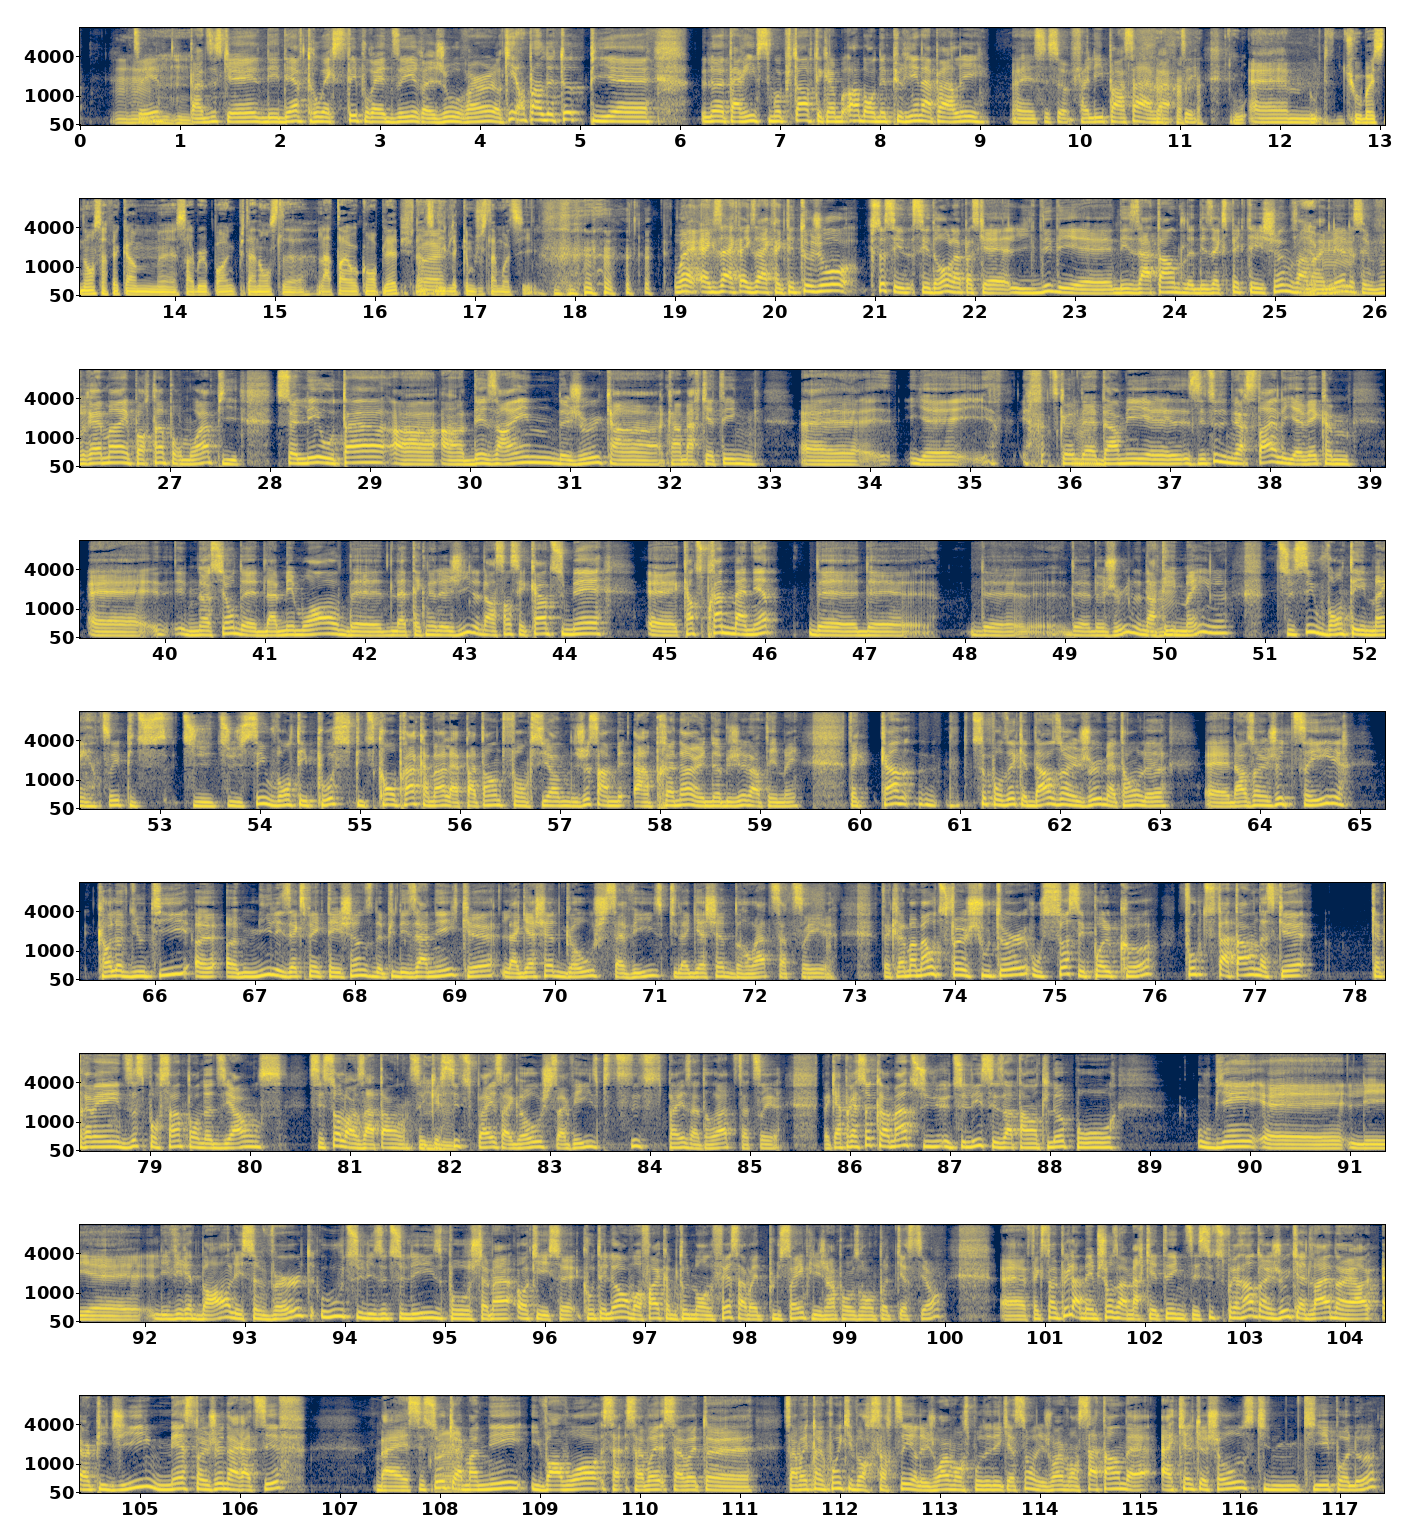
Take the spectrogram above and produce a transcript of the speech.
T'sais, Tandis que des devs trop excités pourraient dire euh, jour 1, OK, on parle de tout, puis euh, là, t'arrives six mois plus tard, t'es comme Ah, bon, on n'a plus rien à parler. C'est ça, fallait y penser avant. Euh, Ou ben, sinon, ça fait comme euh, Cyberpunk, puis t'annonces la Terre au complet, puis finalement, Ouais. tu livres comme juste la moitié. Ouais, exact, exact. Fait que t'es toujours. pis ça, c'est, c'est drôle, hein, parce que l'idée des, euh, des attentes, là, des expectations en Yep. anglais, c'est vraiment important pour moi. Puis ce l'est autant en, en design de jeu qu'en, qu'en marketing. Euh, il y a- en tout cas, dans mes euh, études universitaires, il y avait comme. Euh, une notion de, de la mémoire de, de la technologie, là, dans le sens que quand tu mets, euh, quand tu prends une manette de, de, de, de, de jeu là, dans tes mains, là, tu sais où vont tes mains, tu sais, puis tu, tu, tu sais où vont tes pouces, puis tu comprends comment la patente fonctionne juste en, en prenant un objet dans tes mains. Fait que quand, ça pour dire que dans un jeu, mettons, là, euh, dans un jeu de tir, Call of Duty a, a mis les expectations depuis des années que la gâchette gauche, ça vise, puis la gâchette droite, ça tire. fait que le moment où tu fais un shooter, où ça, c'est pas le cas, faut que tu t'attendes à ce que 90% de ton audience, c'est ça leurs attentes. C'est que si tu pèses à gauche, ça vise, puis si tu pèses à droite, ça tire. Fait qu'après ça, comment tu utilises ces attentes-là pour ou bien euh, les, euh, les virer de bord, les subvert, ou tu les utilises pour justement, OK, ce côté-là, on va faire comme tout le monde fait, ça va être plus simple, les gens poseront pas de questions. Euh, fait que c'est un peu la même chose en marketing. T'sais, si tu présentes un jeu qui a de l'air d'un RPG, mais c'est un jeu narratif, ben c'est sûr Ouais. qu'à un moment donné, il va avoir. Ça, ça va, ça va être un. Ça va être un point qui va ressortir. Les joueurs vont se poser des questions. Les joueurs vont s'attendre à, quelque chose qui, qui est pas là.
